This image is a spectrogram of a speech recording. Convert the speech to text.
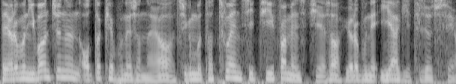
네, 여러분 이번 주는 어떻게 보내셨나요? 지금부터 2NCT from NCT에서 여러분의 이야기 들려주세요.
